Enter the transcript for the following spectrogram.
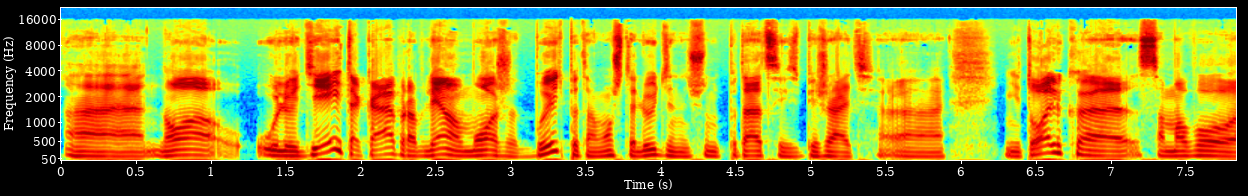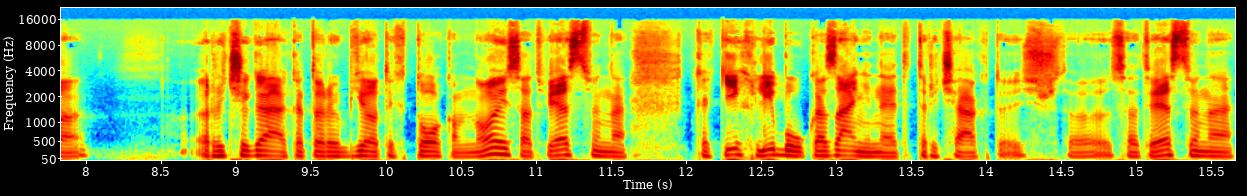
А, но у людей такая проблема может быть, потому что люди начнут пытаться избежать а, не только самого рычага, который бьет их током, но и, соответственно, каких-либо указаний на этот рычаг. То есть, что, соответственно,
